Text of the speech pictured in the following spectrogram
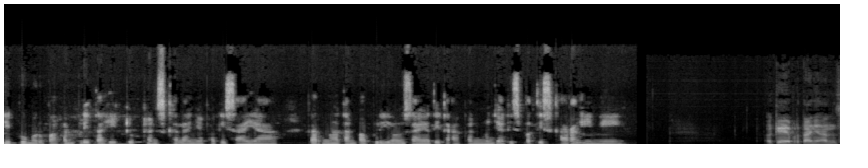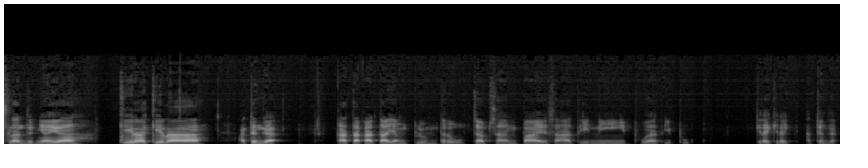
Ibu merupakan pelita hidup dan segalanya bagi saya, karena tanpa beliau saya tidak akan menjadi seperti sekarang ini. Oke, pertanyaan selanjutnya ya. Kira-kira ada nggak kata-kata yang belum terucap sampai saat ini buat ibu? Kira-kira ada nggak?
